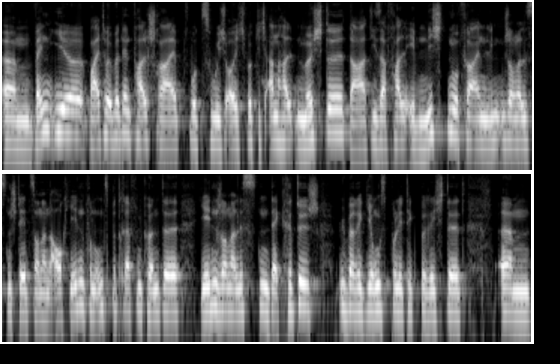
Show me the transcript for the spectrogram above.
ähm, wenn ihr weiter über den Fall schreibt, wozu ich euch wirklich anhalten möchte, da dieser Fall eben nicht nur für einen linken Journalisten steht, sondern auch jeden von uns betreffen könnte, jeden Journalisten, der kritisch über Regierungspolitik berichtet. Ähm,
